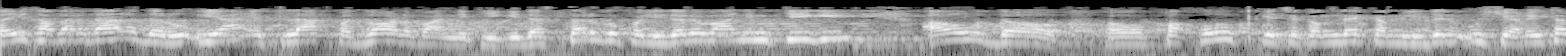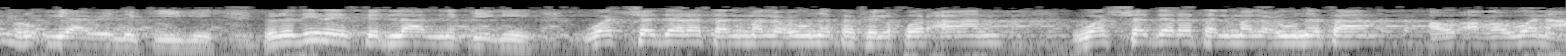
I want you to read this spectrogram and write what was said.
صحیح خبردار د رؤیا اطلاق په دواړو باندې کیږي د سترګو په لیدلو باندې کیږي او د په خوف کې چې کوم ده کم لیدل او شی غیتم رؤیا ویل کیږي نو دین استدلال نه کیږي والشجره الملعونه فی القرآن والشجره الملعونه او اغونا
